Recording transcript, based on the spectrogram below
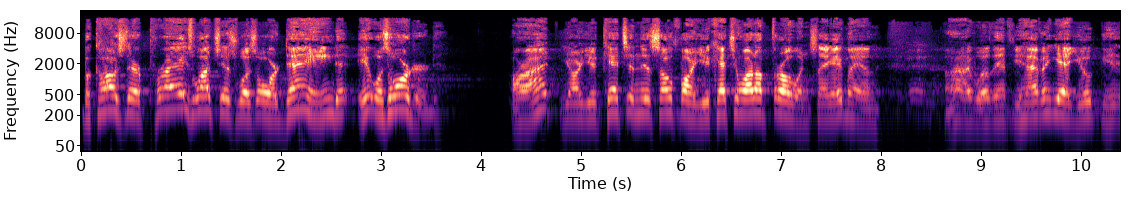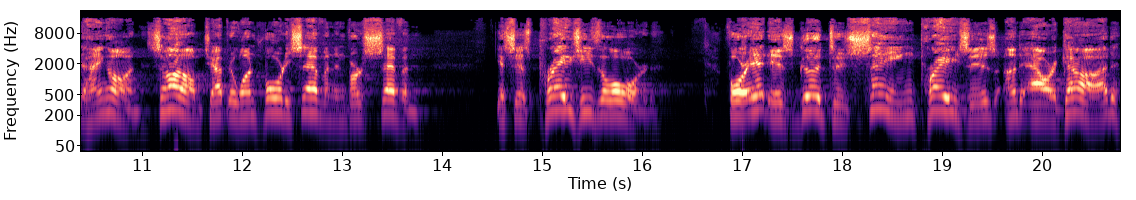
Because their praise, watch this, was ordained, it was ordered. All right? Are you catching this so far? Are You catching what I'm throwing? Say amen. amen. All right, well, then if you haven't yet, you, you hang on. Psalm chapter 147 and verse 7. It says, Praise ye the Lord, for it is good to sing praises unto our God,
